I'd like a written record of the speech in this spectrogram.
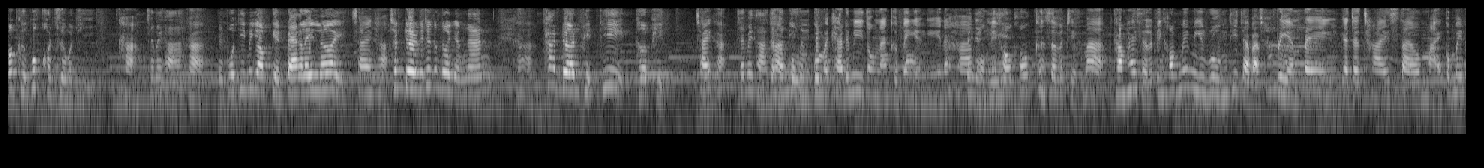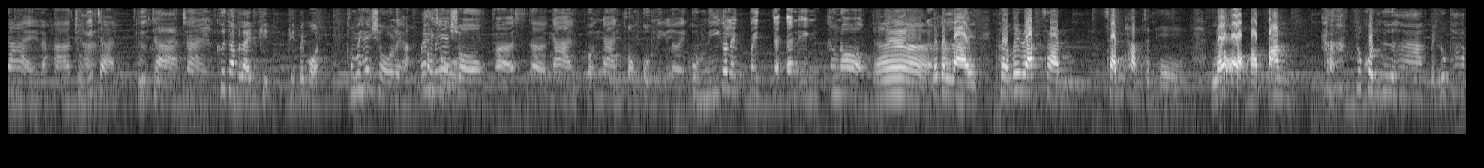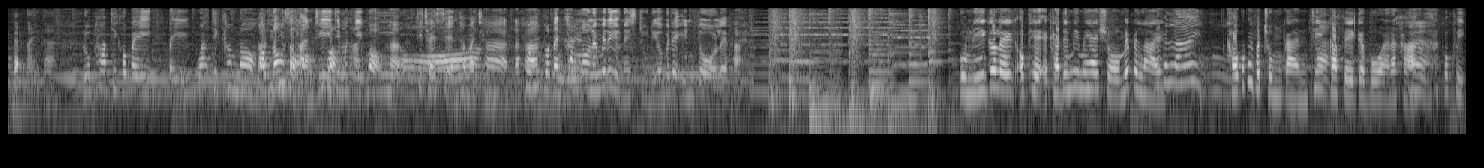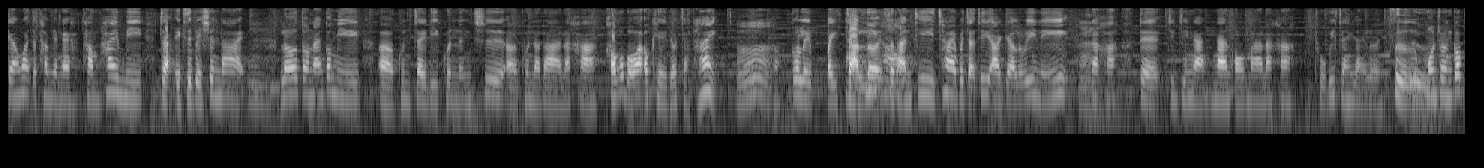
ก็คือพวกคอนเซอร์วทีค่ะใช่ไหมคะค่ะ เป็นพวกที่ไม่ยอมเปลี่ยนแปลงอะไรเลย ใช่ค่ะ ฉันเดินก็ฉันต้องเดินอย่างนั้น ค่ะ ถ้าเดินผิดที่เธอผิด ใช่ค่ะ ใช่ไหมคะแต่ค่ะตอนกนี้ลุ่มมัน กลุ่ม Academy ตรงนั้นคือเป็นอย่างนี้นะคะเป็นอย่างนี้กลุ่มนี้เขาเขา conservative มากทำให้ศิลปินเขาไม่มี room ที่จะแบบใช่เปลี่ยนแปลงอยากจะใช้สไตล์ใหม่ก็ไม่ได้นะคะ ถูกค่ะวิจารณ์ถูกวิจารณ์ ใช่ คือทำอะไรผิดผิดไปหมด เขาไม่ให้โชว์เลยค่ะไม่ให้เขาไม่ให้โชโชว์ว์เอ่อเอ่องานผลงานของกลุ่มนี้เลย กลุ่มนี้ก็เลยไปจัดการเองข้างนอก เออนะคะ ไม่เป็นไร เธอไม่รับฉัน ฉันทำฉันเอง แล้วออกมาปัง ค่ะ ทุกคนฮือฮาเป็นรูปภาพแบบไหนคะ รูปภาพที่เขาไปไปวาดที่ข้างนอกอ๋อค่ะที่นอกที่สถานที่บอกที่เมื่อกี้สบถาอนกที่ค่ะ อ๋อที่ใช้แสงธรรมชาตินะคนคะที่เขาเป็นข้างดูแลนอกเลยไม่ได้อยู่ในสตูดิโอไม่ได้อินโดร์เลยค่ะ กลุ่มนี้ก็เลยโอเค Academy ไม่ให้โชว์ ไม่เป็นไร ไม่เป็นไร เขาก็ไปประชุมกันที่ค่ะคาเฟ่กระบัวนะคะ อ่าก็คุยกันว่าจะทำยังไงทำให้มีจะ exhibition ได้ อืม แล้วตรงนั้นก็มีเอ่อคุณใจดีคนหนึ่งชื่อเอ่อคุณนาดานะคะ เขาก็บอกว่า โอเค เดี๋ยวจัดให้ เออ ก็เลยไปจัดเลยสสถาถานนที่ที่ใช่ไปจัดที่ Art Gallery นี้อ่านนะคะ แต่จริงๆงานงานออกมานะคะ ถูกวิจารณ์ใหญ่เลย สื่อสื่อมวลชนก็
